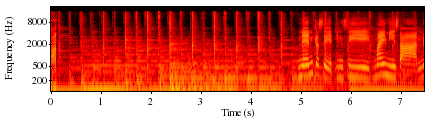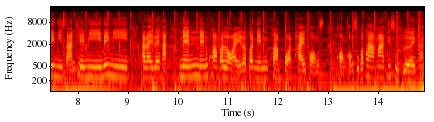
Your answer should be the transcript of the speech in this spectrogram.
ลักษณ์ เน้นเกษตรอินทรีย์ ไม่มีสาร ไม่มีสารเคมี ไม่มีอะไรเลยค่ะ เน้นเน้นความอร่อย แล้วก็เน้นความปลอดภัยของของของสุขภาพมากที่สุดเลยค่ะ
